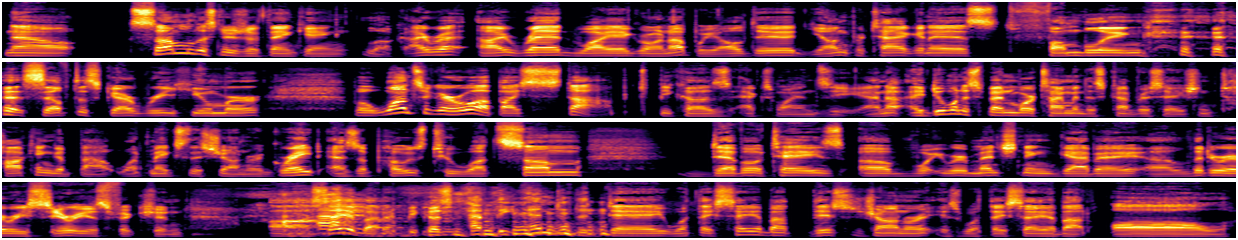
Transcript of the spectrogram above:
Now, some listeners are thinking, look, I, re- I read YA growing up. We all did. Young protagonist, fumbling, self discovery, humor. But once I grew up, I stopped because X, Y, and Z. And I, I do want to spend more time in this conversation talking about what makes this genre great as opposed to what some devotees of what you were mentioning, Gabe, uh, literary serious fiction, uh, say about it. Because at the end of the day, what they say about this genre is what they say about all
